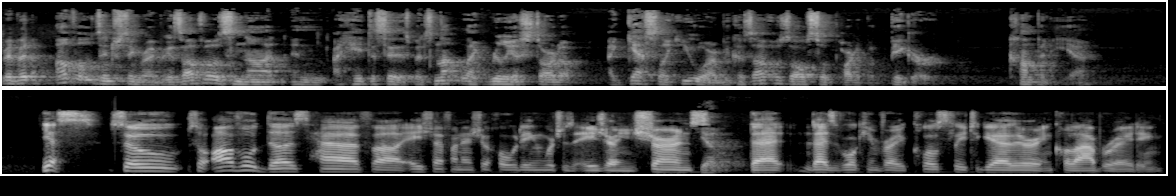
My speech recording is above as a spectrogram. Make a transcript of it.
Right, but Avo is interesting, right? Because Avo is not, and I hate to say this, but it's not like really a startup, I guess, like you are, because Avo is also part of a bigger company, yeah? Yes. So so Avo does have uh, Asia Financial Holding, which is Asia Insurance, yep. that that is working very closely together and collaborating.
